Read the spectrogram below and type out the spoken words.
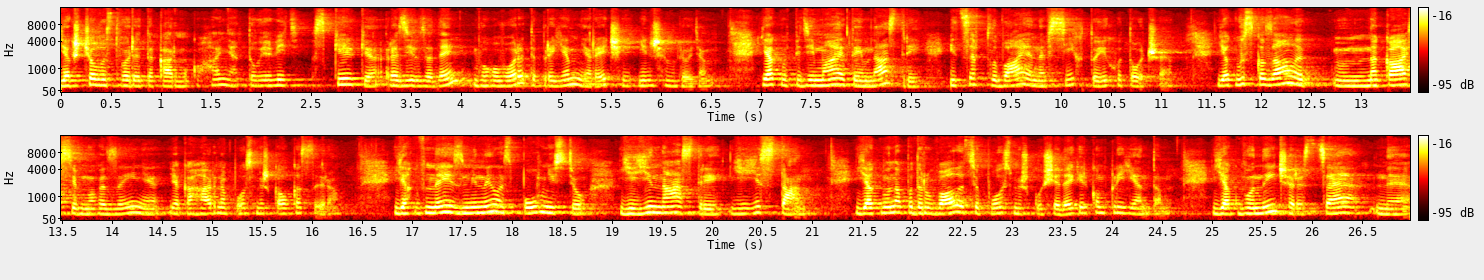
Якщо ви створюєте карму кохання, то уявіть, скільки разів за день ви говорите приємні речі іншим людям, як ви підіймаєте їм настрій, і це впливає на всіх, хто їх оточує. Як ви сказали на касі в магазині, яка гарна посмішка у касира, як в неї змінилась повністю її настрій, її стан, як вона подарувала цю посмішку ще декільком клієнтам, як вони через це не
